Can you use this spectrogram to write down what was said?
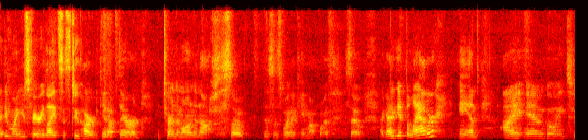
I didn't want to use fairy lights. It's too hard to get up there and turn them on and off. So this is what I came up with. So I got to get the ladder and I am going to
